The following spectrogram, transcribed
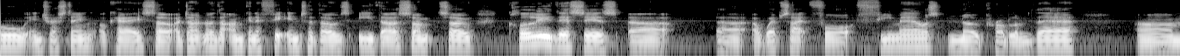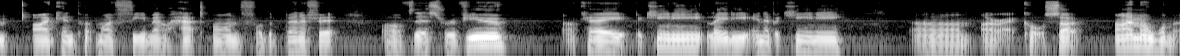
oh, interesting. Okay, so I don't know that I'm going to fit into those either. So, so clearly, this is uh, uh, a website for females. No problem there. Um, I can put my female hat on for the benefit of this review. Okay, bikini, lady in a bikini. Um, all right, cool. So I'm a woman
